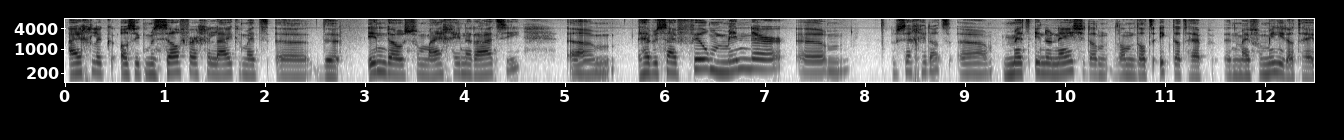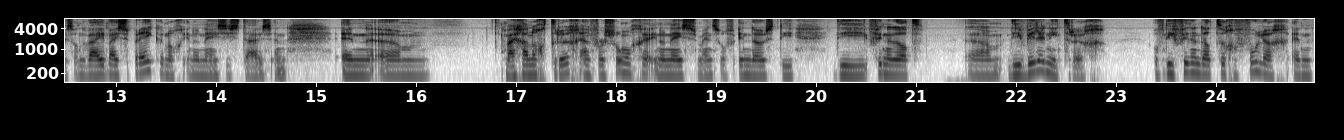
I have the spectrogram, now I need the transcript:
eigenlijk als ik mezelf vergelijk met uh, de Indo's van mijn generatie... Um, hebben zij veel minder... Um, hoe zeg je dat? met Indonesië dan, dan dat ik dat heb en mijn familie dat heeft. Want wij, wij spreken nog Indonesisch thuis. En, en wij gaan nog terug. En voor sommige Indonesische mensen of Indo's... die, die vinden dat... Um, die willen niet terug. Of die vinden dat te gevoelig. En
